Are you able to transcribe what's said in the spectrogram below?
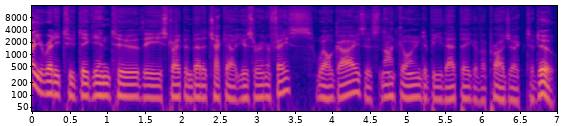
Are you ready to dig into the Stripe embedded checkout user interface? Well, guys, it's not going to be that big of a project to do.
